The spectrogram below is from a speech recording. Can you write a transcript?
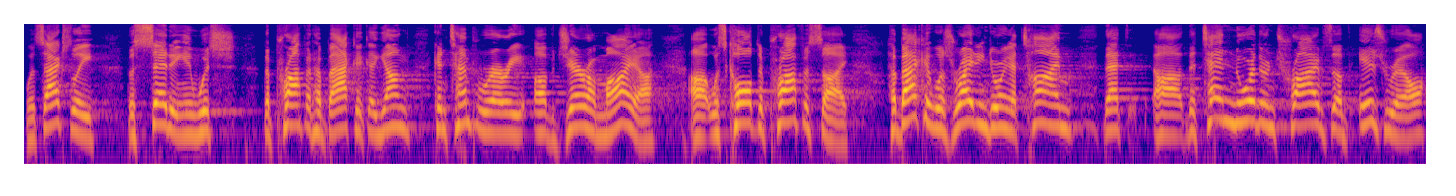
Well, it's actually the setting in which the prophet Habakkuk, a young contemporary of Jeremiah, uh, was called to prophesy. Habakkuk was writing during a time that uh, the 10 northern tribes of Israel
